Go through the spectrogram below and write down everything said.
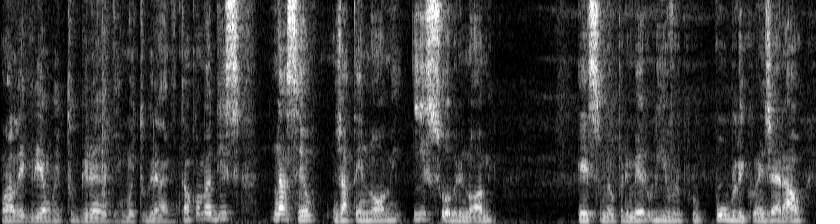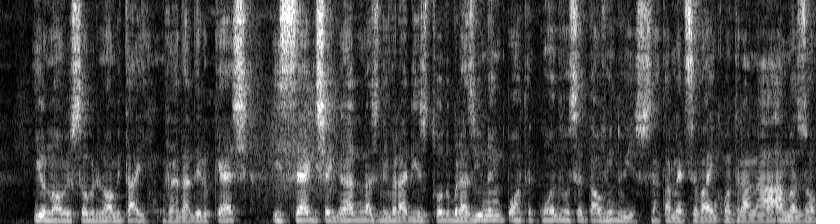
uma alegria muito grande, muito grande. Então, como eu disse, nasceu, já tem nome e sobrenome. Esse meu primeiro livro para o público em geral e o nome e o sobrenome está aí, o Verdadeiro Cash, e segue chegando nas livrarias de todo o Brasil, não importa quando você está ouvindo isso. Certamente você vai encontrar na Amazon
